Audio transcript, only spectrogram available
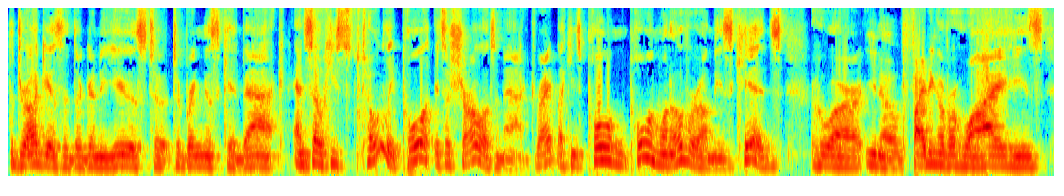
the drug is that they're going to use to to bring this kid back. And so he's totally pulling. It's a charlatan act, right? Like he's pulling pulling one over on these kids who are you know fighting over why he's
